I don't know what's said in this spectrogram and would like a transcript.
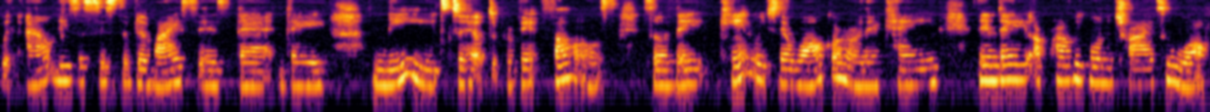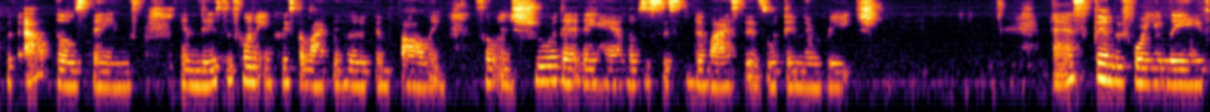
without these assistive devices that they need to help to prevent falls. So if they can't reach their walker or their cane, then they are probably going to try to walk without those things. And this is going to increase the likelihood of them falling. So ensure that they have those assistive devices within their reach. Ask them before you leave,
